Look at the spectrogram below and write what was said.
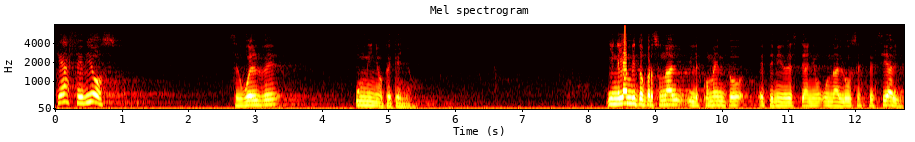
¿Qué hace Dios? Se vuelve un niño pequeño. Y en el ámbito personal, y les comento, he tenido este año una luz especial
